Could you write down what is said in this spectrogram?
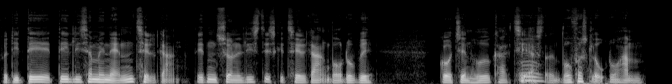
fordi det, det er ligesom en anden tilgang. Det er den journalistiske tilgang, hvor du vil gå til en hovedkarakter mm. sådan, hvorfor slog du ham,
